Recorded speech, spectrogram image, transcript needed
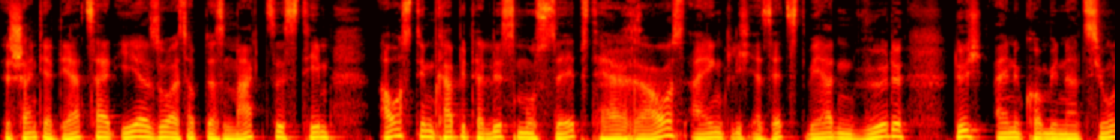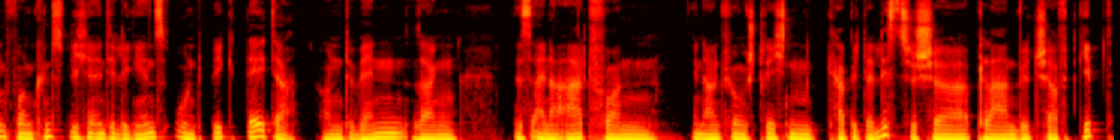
Es scheint ja derzeit eher so, als ob das Marktsystem aus dem Kapitalismus selbst heraus eigentlich ersetzt werden würde durch eine Kombination von künstlicher Intelligenz und Big Data. Und wenn, sagen, es eine Art von in Anführungsstrichen kapitalistischer Planwirtschaft gibt,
